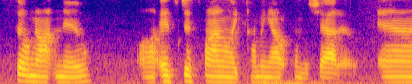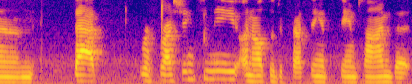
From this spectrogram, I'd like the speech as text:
so not new. Uh, it's just finally coming out from the shadows. And that's refreshing to me and also depressing at the same time that,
